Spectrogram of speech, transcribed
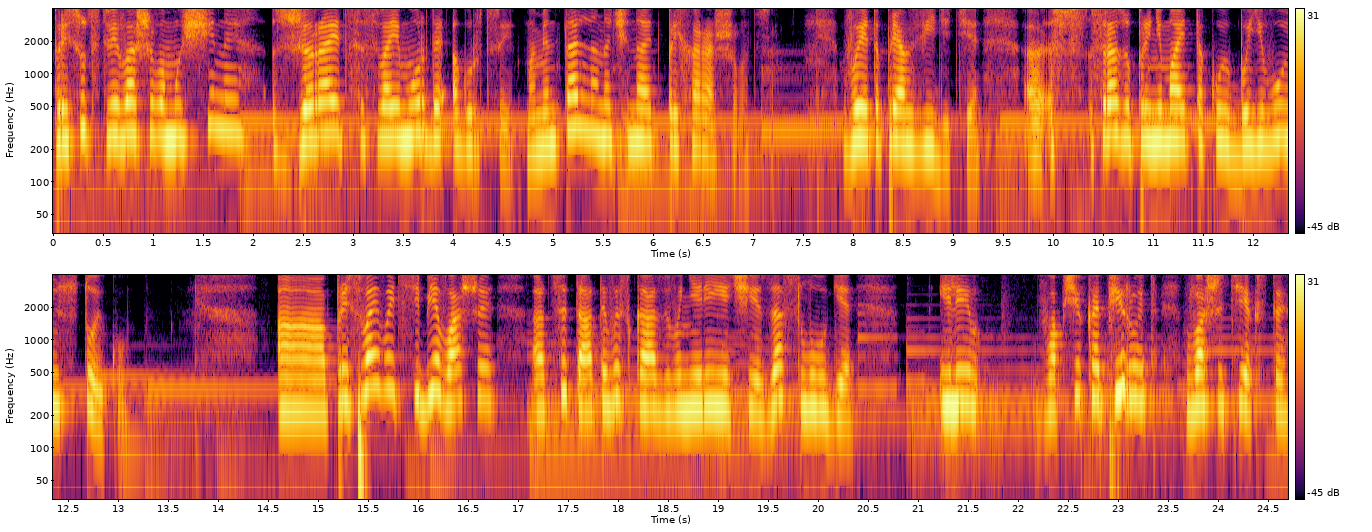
присутствии вашего мужчины сжирает со своей морды огурцы, моментально начинает прихорашиваться. Вы это прям видите. Э, сразу принимает такую боевую стойку. А, присваивает себе ваши а, цитаты, высказывания, речи, заслуги или вообще копирует ваши тексты.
